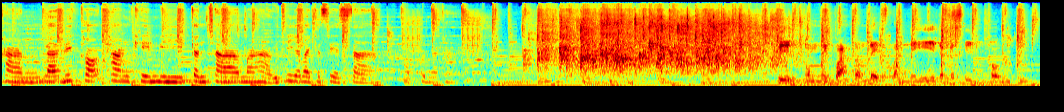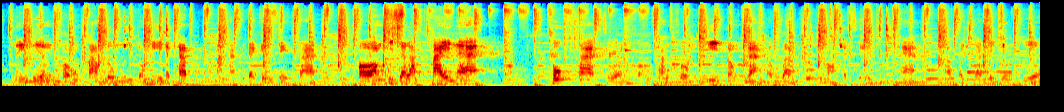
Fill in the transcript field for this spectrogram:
พันธุ์และวิเคราะห์ทางเคมีกัญชามหาวิทยาลัยเกษตรศาสตร์ขอบคุณนะคะชื่นชมในความสำเร็จวันนี้ แล้วก็ชื่นชมในเรื่องของความร่วมมือตรงนี้นะครับมหาวิทยาลัยเกษตรศาสตร์พร้อมที่จะรับใช้นะฮะ ทุกภาคส่วนของสังคมที่ต้องการเอาความรู้ของเกษตรนะฮะเอาไปใช้ประโยชน์เพื่อ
